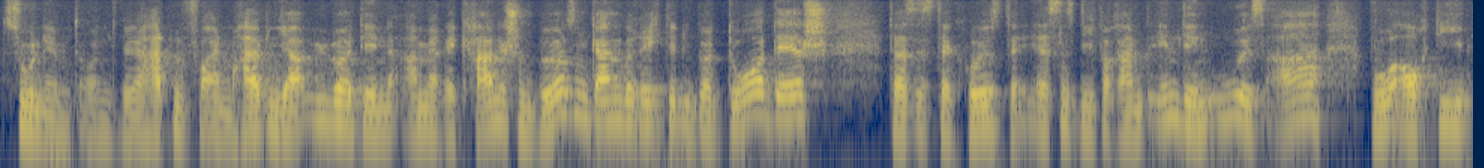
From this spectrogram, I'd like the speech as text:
zunimmt. Und wir hatten vor einem halben Jahr über den amerikanischen Börsengang berichtet, über DoorDash. Das ist der größte Essenslieferant in den USA, wo auch die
